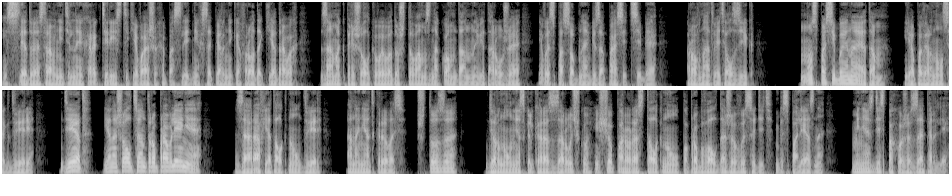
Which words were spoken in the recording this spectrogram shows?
Исследуя сравнительные характеристики ваших и последних соперников рода Кедровых, замок пришел к выводу, что вам знаком данный вид оружия, и вы способны обезопасить себя», — ровно ответил Зиг. «Ну, спасибо и на этом. Я повернулся к двери. «Дед, я нашел центр управления!» Заорав, я толкнул дверь. Она не открылась. «Что за...» Дернул несколько раз за ручку, еще пару раз толкнул, попробовал даже высадить. Бесполезно. Меня здесь, похоже, заперли.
